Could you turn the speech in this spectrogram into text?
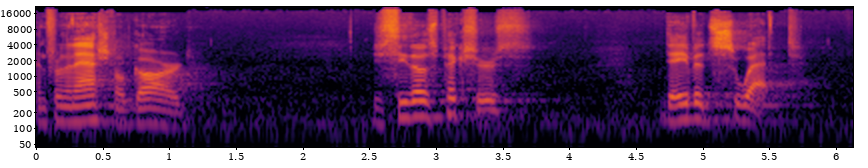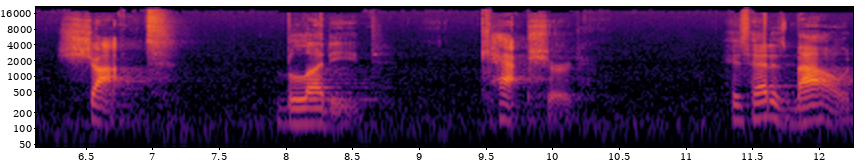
and from the National Guard. You see those pictures? David Sweat, shot, bloodied, captured. His head is bowed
